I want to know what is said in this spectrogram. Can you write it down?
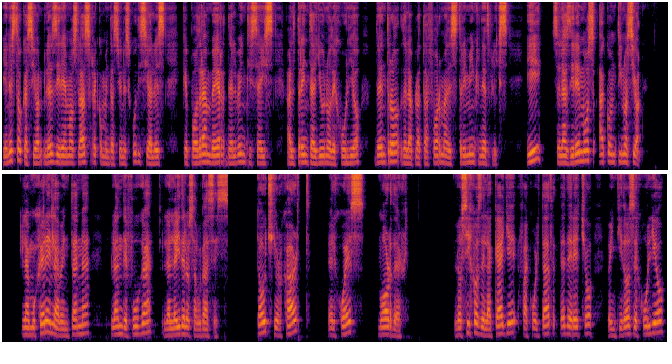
y en esta ocasión les diremos las recomendaciones judiciales que podrán ver del 26 al 31 de julio dentro de la plataforma de streaming Netflix, y se las diremos a continuación. La mujer en la ventana, Plan de fuga, La ley de los audaces. Touch Your Heart, El juez, Murder. Los hijos de la calle, Facultad de Derecho, 22 de julio,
